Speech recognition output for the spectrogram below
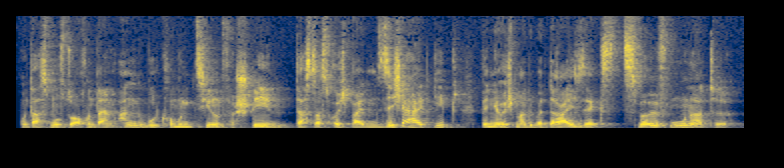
Und das musst du auch in deinem Angebot kommunizieren und verstehen, dass das euch beiden Sicherheit gibt, wenn ihr euch mal über drei, sechs, zwölf Monate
